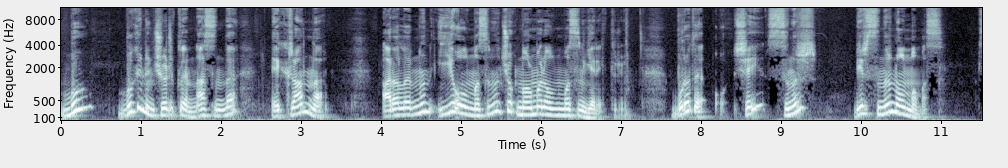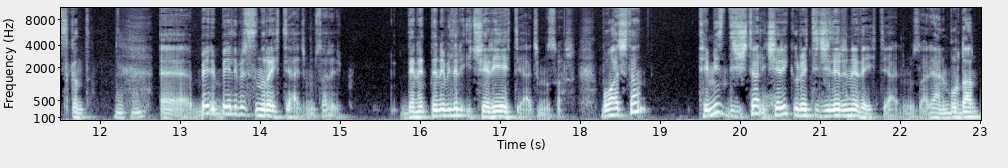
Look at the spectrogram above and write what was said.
Bu bugünün çocukların aslında ekranla aralarının iyi olmasının çok normal olmasını gerektiriyor. Burada şey sınır bir sınırın olmaması sıkıntı. Hı hı. Ee, belli, belli bir sınıra ihtiyacımız var. Denetlenebilir içeriğe ihtiyacımız var. Bu açıdan temiz dijital içerik üreticilerine de ihtiyacımız var. Yani buradan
